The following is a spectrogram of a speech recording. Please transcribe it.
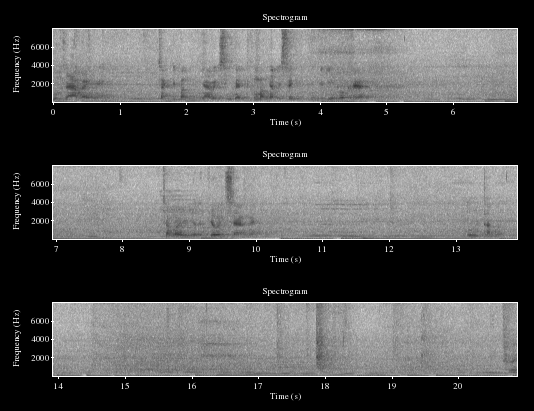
buồng da mày chắc thì bằng nhà vệ sinh bên, không bằng nhà vệ sinh, mình nghĩ nhìn vào khe trong này rất là thiếu ánh sáng này. Tối thắm lắm. Đây.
